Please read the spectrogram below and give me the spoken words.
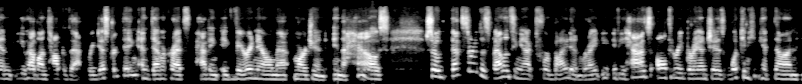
and you have on top of that redistricting and Democrats having a very narrow ma- margin in the House. So that's sort of this balancing act for Biden, right? If he has all three branches, what can he get done?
